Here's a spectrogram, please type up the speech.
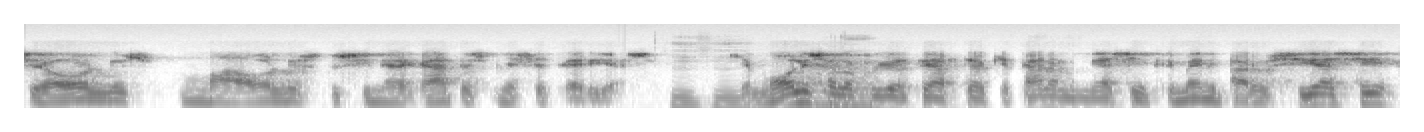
σε όλους, μα όλους τους συνεργάτες μιας εταιρείας. Και μολις ολοκληρωθεί αυτό και κάναμε μια συγκεκριμένη παρουσίαση,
